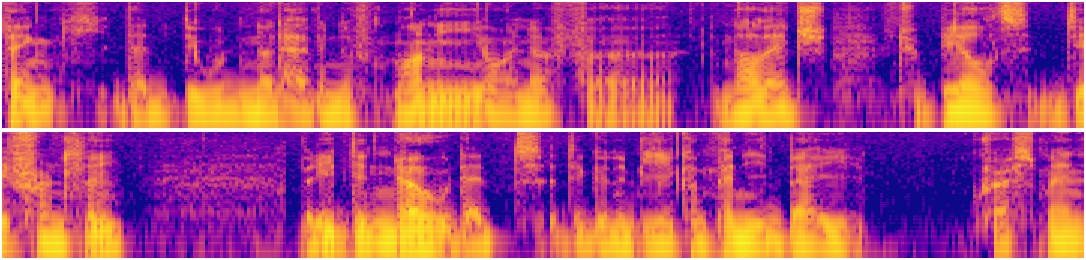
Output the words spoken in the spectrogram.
think that they would not have enough money or enough uh, knowledge to build differently. But if they know that they're going to be accompanied by craftsmen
